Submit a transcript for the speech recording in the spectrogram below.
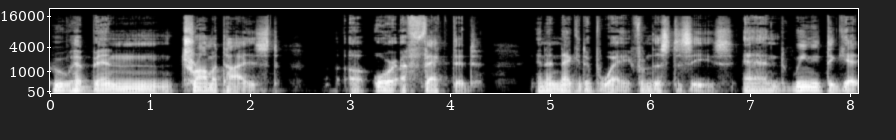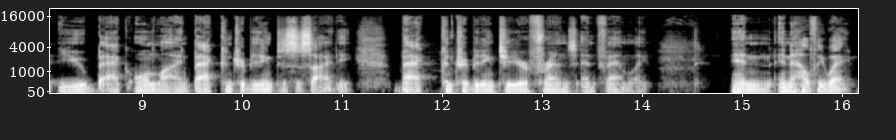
who have been traumatized uh, or affected in a negative way from this disease. And we need to get you back online, back contributing to society, back contributing to your friends and family in, in a healthy way.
